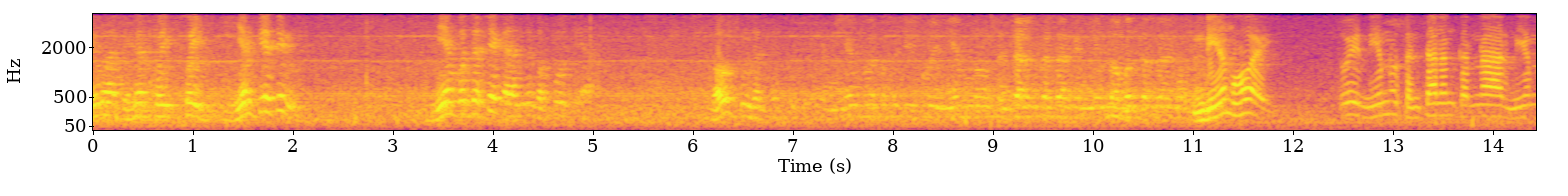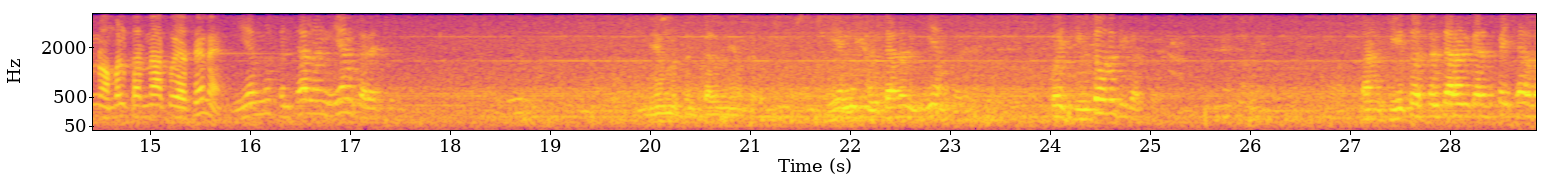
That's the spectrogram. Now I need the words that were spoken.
એવા જગત કોઈ કોઈ નિયમ છે ને નિયમબદ્ધ છે કારણ કે છે આ. બહુ સુંદર છે. નિયમ હોય તો એ નિયમનું સંચાલન કરતા કે નિયમનો અમલ કરતા નિયમ કરનાર નિયમનો અમલ કરનાર કોઈ હશે ને? નિયમનું સંચાલન નિયમ કરે છે. નિયમનું સંચાલન નિયમ કરે નિયમનું સંચાલન નિયમ કરે કોઈ જીવતો નથી કરતો. કારણ જીવતો સંચાલન કરે તો પૈસા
